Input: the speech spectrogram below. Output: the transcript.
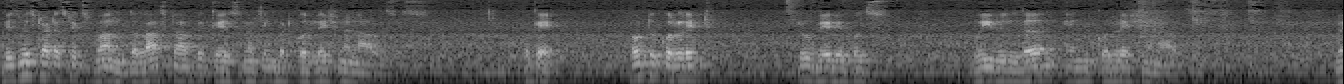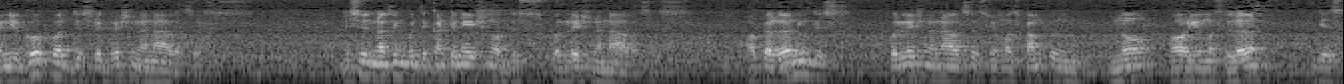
Business Statistics 1, the last topic is nothing but correlation analysis. Okay, how to correlate two variables we will learn in correlation analysis. When you go for this regression analysis, this is nothing but the continuation of this correlation analysis. After learning this correlation analysis, you must come to know or you must learn this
